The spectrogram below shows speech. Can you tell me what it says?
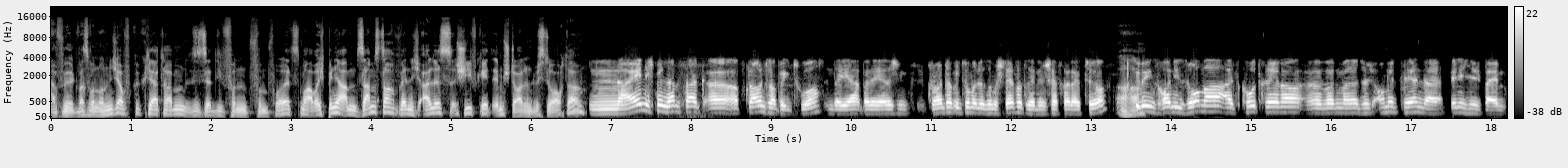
erfüllt. Was wir noch nicht aufgeklärt haben, das ist ja die von, vom vorletzten Mal. Aber ich bin ja am Samstag, wenn nicht alles schief geht, im Stadion. Bist du auch da? Nein, ich bin Samstag äh, auf Groundtopping-Tour, in der, Jahr- bei der jährlichen Groundtopping-Tour mit unserem stellvertretenden Chefredakteur. Aha. Übrigens Ronny Surma als Co-Trainer äh, würden wir natürlich auch mitzählen. Da bin ich nämlich beim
